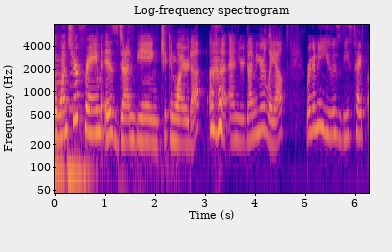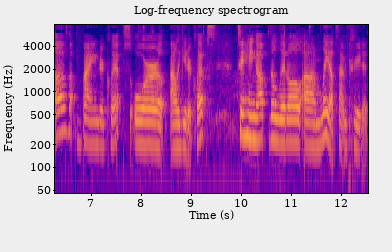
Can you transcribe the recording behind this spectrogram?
So once your frame is done being chicken wired up and you're done with your layouts, we're going to use these type of binder clips or alligator clips to hang up the little um, layouts that we created.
